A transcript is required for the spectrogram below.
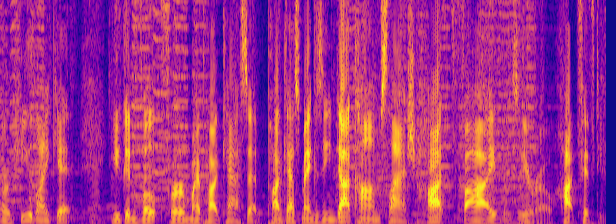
or if you like it. You can vote for my podcast at podcastmagazine.com slash hot50, hot 50.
